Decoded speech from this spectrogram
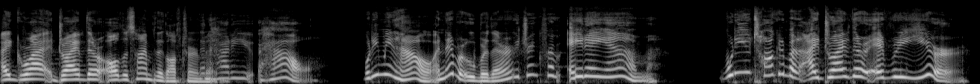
I gri- drive there all the time for the golf Then tournament. how do you? How? What do you mean how? I never Uber there. We drink from 8 a.m. What are you talking about? I drive there every year.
